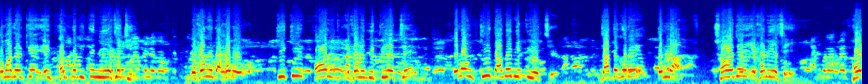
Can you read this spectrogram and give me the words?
তোমাদেরকে এই ফলপট্টিতে নিয়ে এসেছি। এখানে দেখাবো কি কি ফল এখানে বিক্রি হচ্ছে এবং কি দামে বিক্রি হচ্ছে? যাতে করে তোমরা সহজে এখানে এসে ফল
